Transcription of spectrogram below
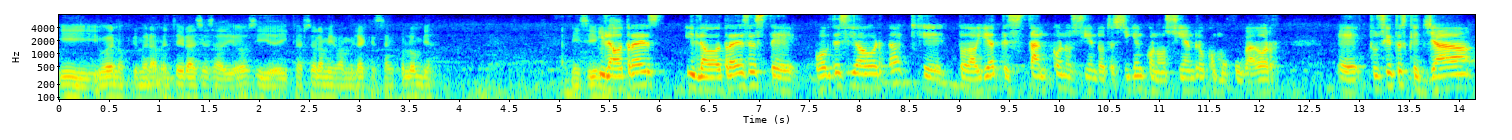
y bueno, primeramente gracias a Dios y dedicárselo a mi familia que está en Colombia. A mis hijos. Y la otra es, y la otra es, este, Bob decía ahora que todavía te están conociendo, te siguen conociendo como jugador. Eh, ¿Tú sientes que ya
